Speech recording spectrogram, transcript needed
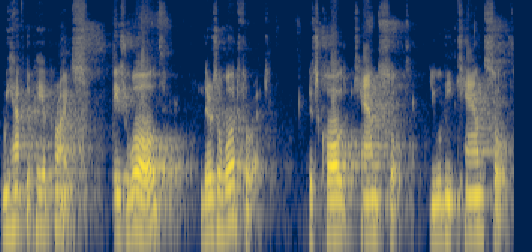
we have to pay a price. This world, there's a word for it. It's called canceled. You will be canceled.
